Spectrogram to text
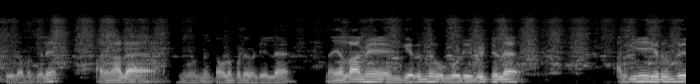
புரியுதா மக்களே? அதனால் நீங்கள் ஒன்றும் கவலைப்பட வேண்டியதில்லை. நான் எல்லாமே இங்கேருந்து உங்களுடைய வீட்டில் அங்கேயே இருந்து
